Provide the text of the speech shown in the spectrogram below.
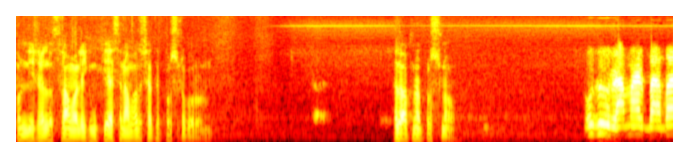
ফোন নিয়ে হ্যালো আসসালামু আলাইকুম। কে আছেন? আমাদের সাথে প্রশ্ন করুন। হ্যালো আপনার প্রশ্ন? হুজুর আমার বাবা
